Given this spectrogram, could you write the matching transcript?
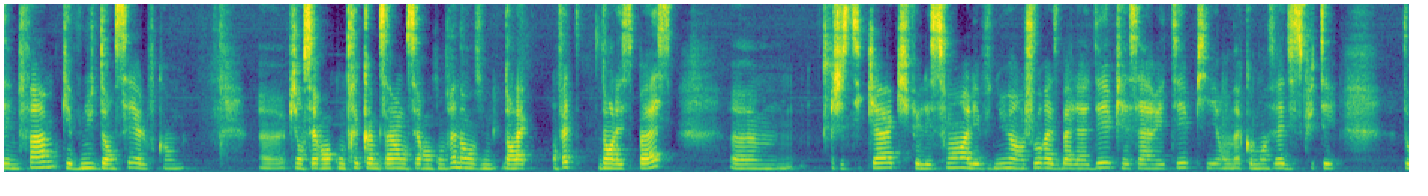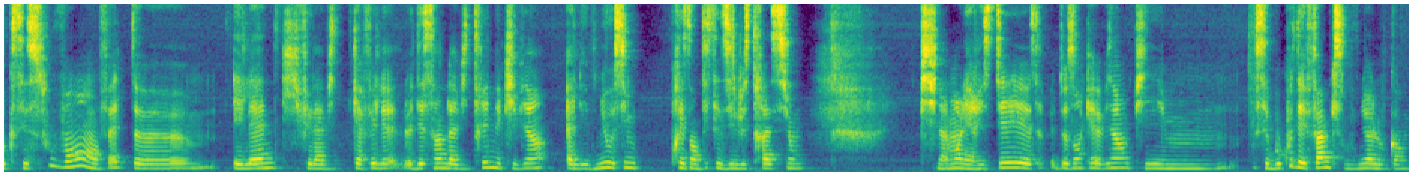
une, femme qui est venue danser à Wolfgang. Euh, puis on s'est rencontrés comme ça, on s'est rencontrés dans, une, dans, la, en fait, dans l'espace. Euh, Jessica, qui fait les soins, elle est venue un jour, elle se baladait, puis elle s'est arrêtée, puis on a commencé à discuter. Donc c'est souvent en fait euh, Hélène qui, fait la, qui a fait le, le, dessin de la vitrine et qui vient, elle est venue aussi me présenter ses illustrations. Puis finalement, elle est restée, ça fait deux ans qu'elle vient. Puis hum, c'est beaucoup des femmes qui sont venues à Lougan.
